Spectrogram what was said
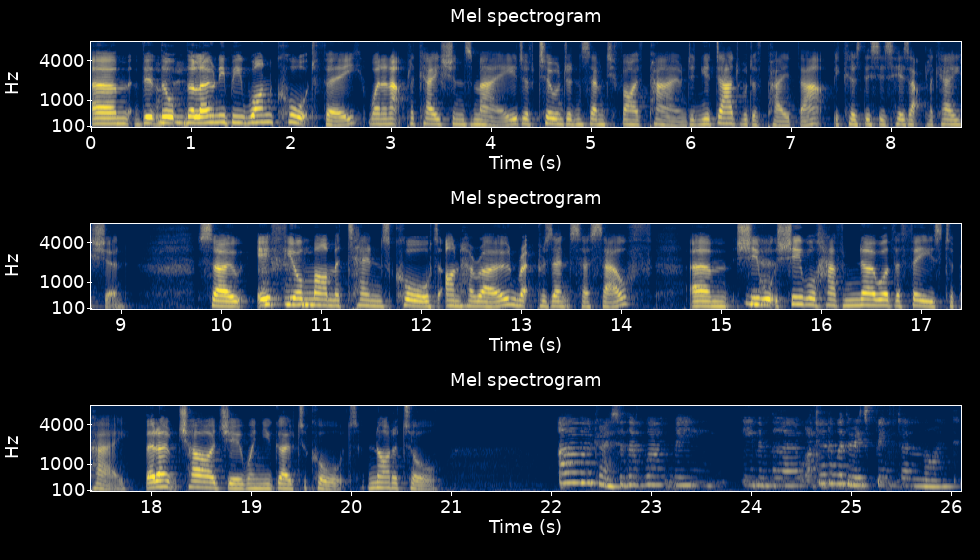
Um, the, the, there'll only be one court fee when an application's made of £275, and your dad would have paid that because this is his application. So if Okay. your mum attends court on her own, represents herself, um, she will she will have no other fees to pay. They don't charge you when you go to court, not at all. Oh, okay. So there won't be, even though I don't know whether it's been done like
